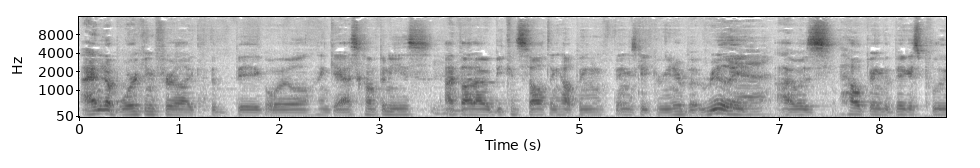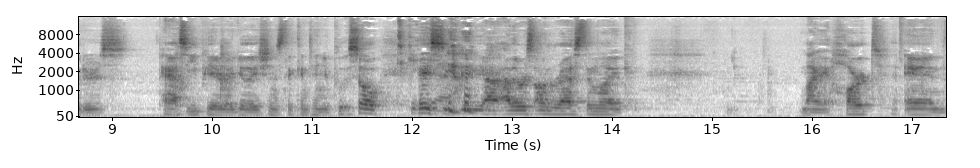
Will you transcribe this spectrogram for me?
I ended up working for like the big oil and gas companies. I Mhm. thought I would be consulting, helping things get greener, but really, Yeah. I was helping the biggest polluters pass EPA regulations to continue pollu- So To keep- basically, I, I, there was unrest in like my heart and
